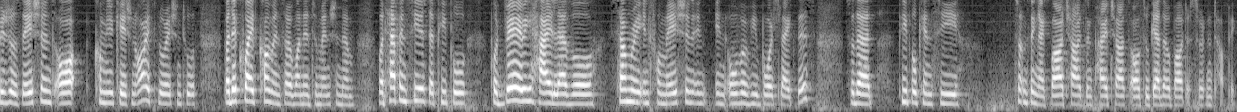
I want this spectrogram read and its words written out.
visualizations or communication or exploration tools, but they're quite common, so I wanted to mention them. What happens here is that people put very high level summary information in, in overview boards like this so that people can see something like bar charts and pie charts all together about a certain topic.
